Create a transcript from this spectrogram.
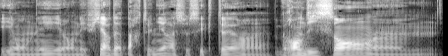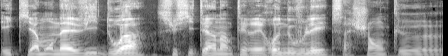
Et on est, on est fiers d'appartenir à ce secteur euh, grandissant euh, et qui, à mon avis, doit susciter un intérêt renouvelé, sachant que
